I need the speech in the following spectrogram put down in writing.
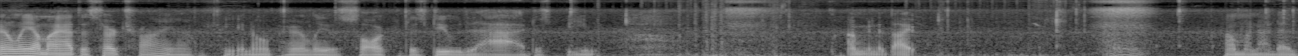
Apparently, I might have to start trying. You know, apparently the saw could just do that. Just beam. I'm gonna die. How am I not dead?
